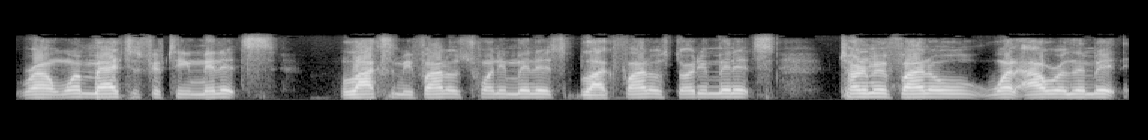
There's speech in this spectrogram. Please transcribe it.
Round one matches, 15 minutes. Block semifinals, 20 minutes. Block finals, 30 minutes. Tournament final, one hour limit.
